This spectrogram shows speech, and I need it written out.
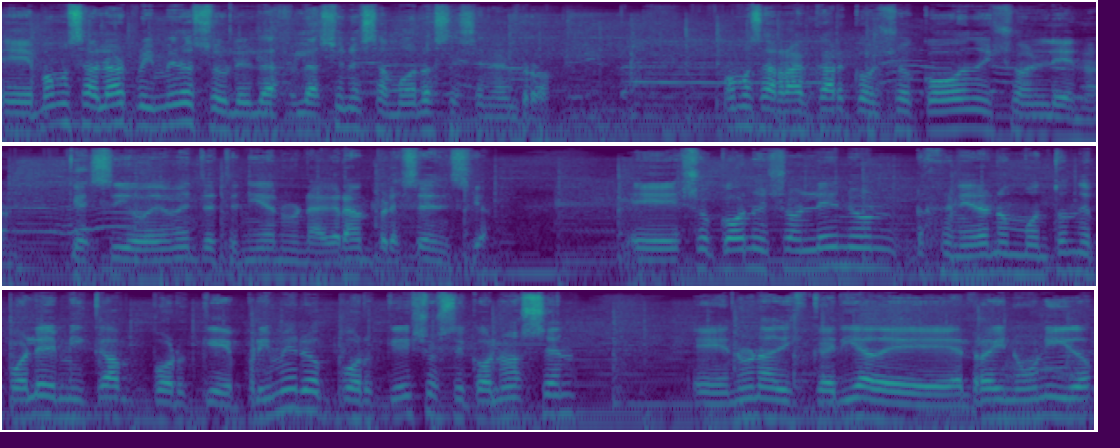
eh, vamos a hablar primero sobre las relaciones amorosas en el rock. Vamos a arrancar con Yoko Ono y John Lennon, que sí, obviamente tenían una gran presencia. Eh, Yoko Ono y John Lennon generaron un montón de polémica, porque primero porque ellos se conocen en una disquería del Reino Unido.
